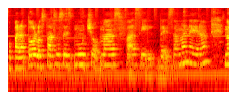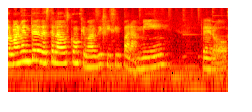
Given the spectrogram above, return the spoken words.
o para todos los pasos es mucho más fácil de esa manera. Normalmente de este lado es como que más difícil para mí, pero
